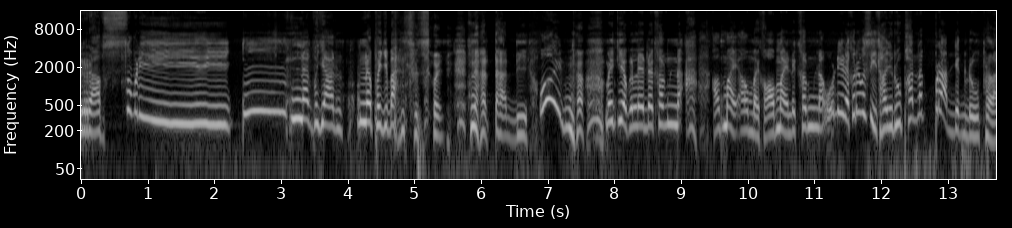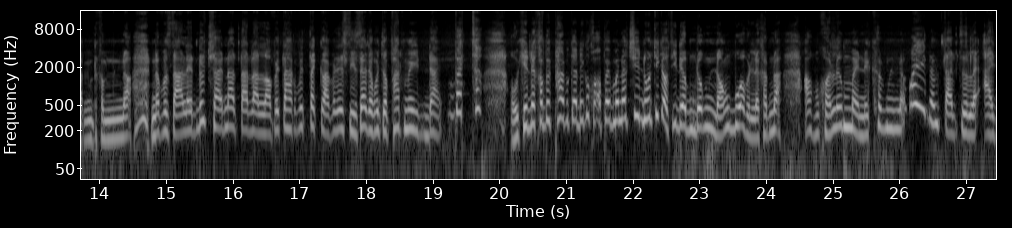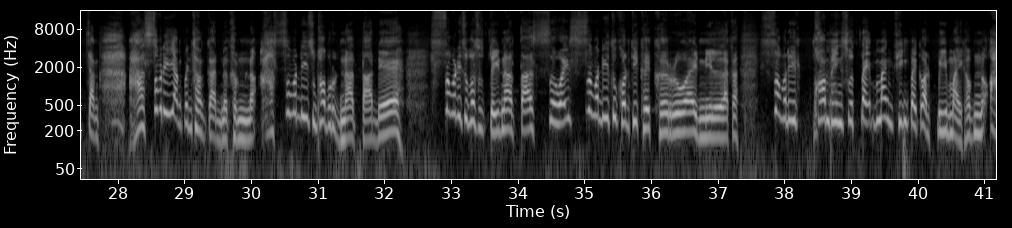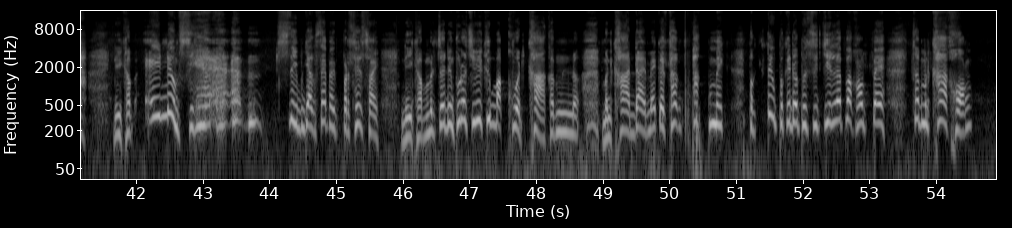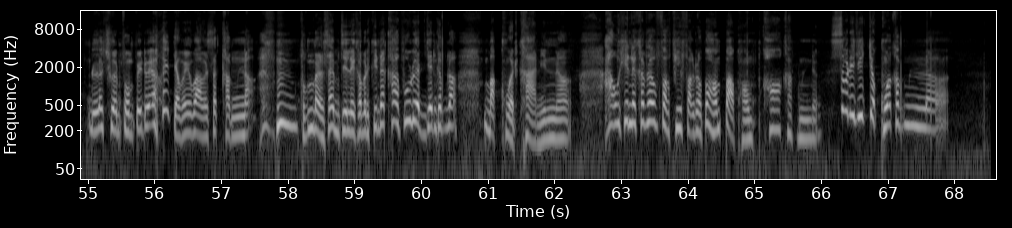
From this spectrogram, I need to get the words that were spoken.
กราบสวัสดีนางพยานนางพยาบาลสุดสวยหน้าตาดี โอ้ยนะไม่เกี่ยวกันเลยนะครับนะอะเอาใหม่เอาใหม่ขอเอาใหม่นะครับนะโอ้นี่แหละเขาเรียกว่าสีเทายังรู้พันนักปราชญ์ยังรู้พลังนะครับนะนักภาษาเล่นลูกชายหน้าตาหล่อไปตากไปตะกอดไปในสีแซ่บยังมันจะพลาดไม่ได้บัดโอเคนะครับไม่พลาดประการใดก็ขอเอาไปมาณที่นู้นที่เก่าที่เดิมดงหนองบัวไปเลยครับนะเอาผมขอเริ่มใหม่นะครับนะโอ้ยน้ำตาจะไหลอายจังอาสวัสดีอย่างเป็นทางการนะครับนะอาสวัสดีสุภาพบุรุษหน้าตาเดสวัสดีสุภาพสตรีหน้าตาสวย สวัสดีทุกคนที่เคยเคยรวยนี่แหละครับสวัสดีความเฮงสุดเตะแม่งทิ้งไปก่อนปีใหม่ครับเนาะอะนี่ครับไอ้เนื่มเสีย สี่อย่างแซ่บแห่งประเทศไทยนี่ครับมันเจอหนึ่งผู้รอดชีวิตคือบักขวดข่าครับเนาะมันฆ่าได้แม้กระทั่งผักเม็กผักติ้วผักกระโดดผักซีจีนและผักหอมเปถ้ามันฆ่าของแล้วชวนผมไปด้วยจะไม่ว่ามันสักคำเนาะผมมันไส้จริงเลยครับมันคือนักฆ่าผู้เลือดเย็นครับเนาะบักขวดขานี่เนาะเอาโอเคนะครับถ้าฝากพี่ฝากเราพ่อหอมปากหอมคอครับเนาะสวัสดีพี่จกหัวครับเนาะ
